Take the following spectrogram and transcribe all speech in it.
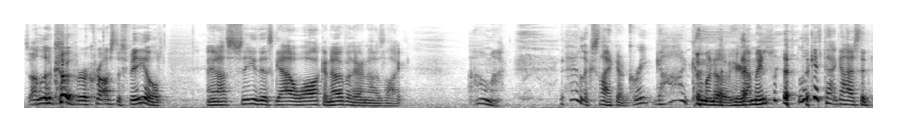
So I look over across the field and I see this guy walking over there, and I was like, oh my, that looks like a Greek god coming over here. I mean, look, look at that guy. I said,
